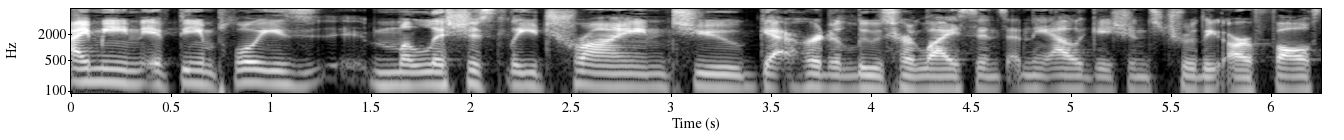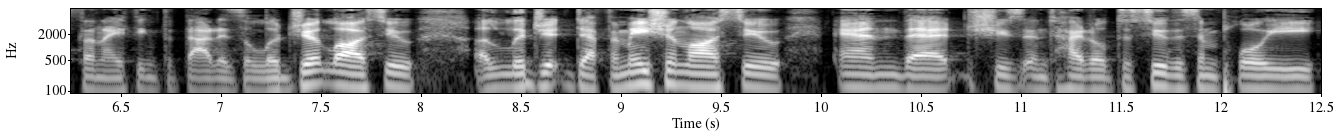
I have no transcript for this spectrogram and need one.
I mean, if the employee's maliciously trying to get her to lose her license and the allegations truly are false, then I think that that is a legit lawsuit, a legit defamation lawsuit, and that she's entitled to sue this employee.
